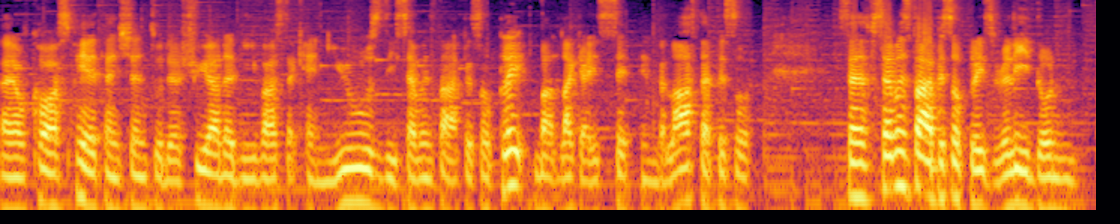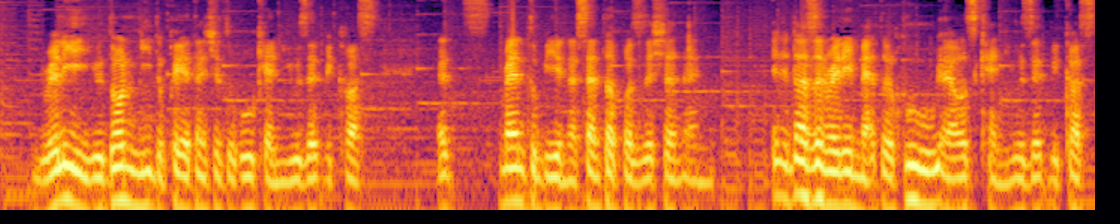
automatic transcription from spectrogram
And of course, pay attention to the three other divas that can use the 7 star episode plate. But like I said in the last episode, seven star episode plates really don't really you don't need to pay attention to who can use it because it's meant to be in a center position and it doesn't really matter who else can use it because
